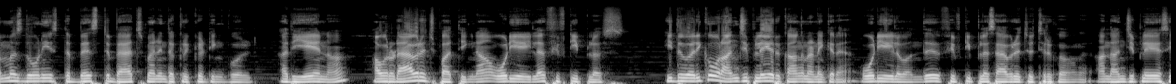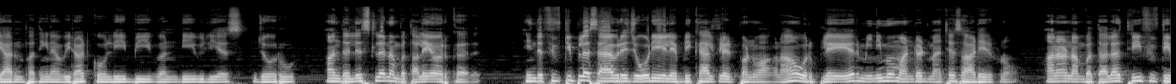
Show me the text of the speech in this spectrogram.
MS Dhoni is the best batsman in the cricketing world அது ஏன்னா அவரோட ஆவரேஜ் பார்த்தீங்கன்னா ஓடிஐயில் ஃபிஃப்டி ப்ளஸ் இது வரைக்கும் ஒரு அஞ்சு பிளேயர் இருக்காங்கன்னு நினைக்கிறேன். ஓடிஐயில் வந்து ஃபிஃப்டி ப்ளஸ் ஆவரேஜ் வச்சுருக்கவங்க. அந்த அஞ்சு பிளேயர்ஸ் யாருன்னு பார்த்தீங்கன்னா விராட் கோலி பி ஒன் டி வில்லியர்ஸ் ஜோ ரூட். அந்த லிஸ்ட்டில் நம்ம தலையும் இருக்கார். இந்த ஃபிஃப்டி ப்ளஸ் ஆவரேஜ் ஓடிஐயில் எப்படி கால்குலேட் பண்ணுவாங்கன்னா ஒரு பிளேயர் மினிமம் ஹண்ட்ரட் மேட்சஸ் ஆடி இருக்கணும் ஆனால் நம்ம தலை த்ரீ ஃபிஃப்டி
